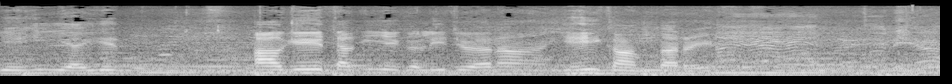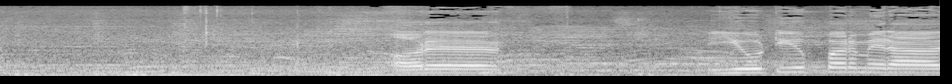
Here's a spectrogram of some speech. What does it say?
یہی ہے، یہ آگے تک یہ گلی جو ہے نا، یہی کام کر رہے ہیں اور یوٹیوب پر میرا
